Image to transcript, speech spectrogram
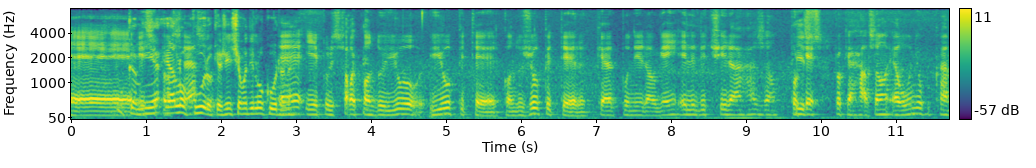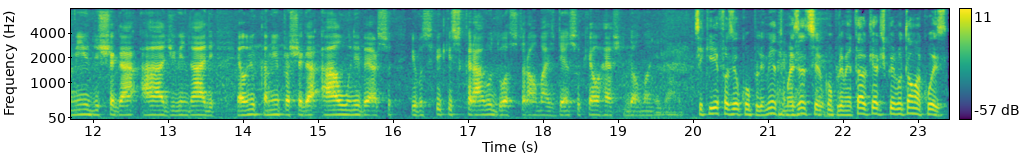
é, o caminho é a loucura, o que a gente chama de loucura, né? é, e por isso fala quando Yu- Júpiter, quando Júpiter quer punir alguém, ele lhe tira a razão. Por quê? Isso. Porque a razão é o único caminho de chegar à divindade, é o único caminho para chegar ao universo. E você fica escravo do astral mais denso que é o resto da humanidade. Você queria fazer um complemento, mas antes de você complementar, eu quero te perguntar uma coisa.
